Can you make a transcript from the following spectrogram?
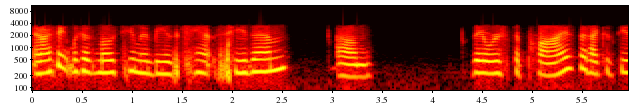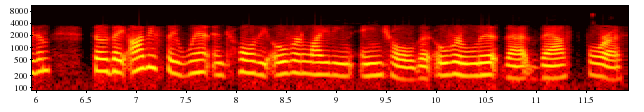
And I think because most human beings can't see them, um, they were surprised that I could see them. So they obviously went and told the overlighting angel that overlit that vast forest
